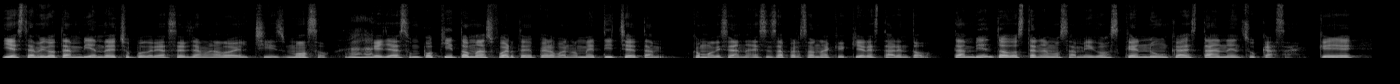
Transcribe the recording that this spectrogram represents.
Y este amigo también, de hecho, podría ser llamado el chismoso, que ya es un poquito más fuerte, pero bueno, metiche, como dice Ana, es esa persona que quiere estar en todo. También todos tenemos amigos que nunca están en su casa, que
